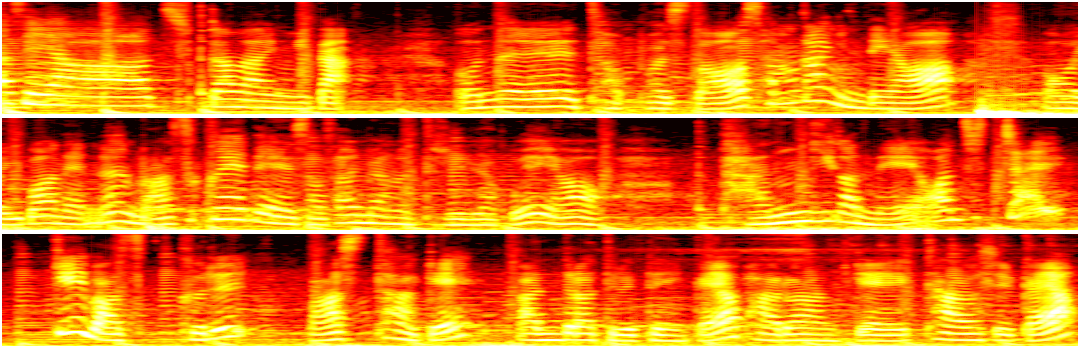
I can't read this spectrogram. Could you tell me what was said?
안녕하세요. 직가마입니다. 오늘 저 벌써 3강인데요. 어, 이번에는 마스크에 대해서 설명을 드리려고 해요. 단기간 내에 완전 짧게 마스크를 마스터하게 만들어 드릴 테니까요. 바로 함께 가보실까요?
